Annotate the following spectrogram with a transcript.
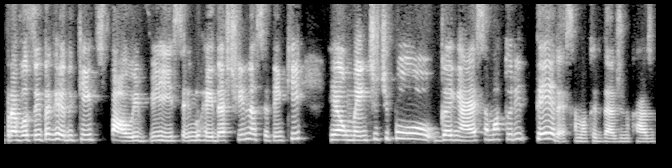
para você que tá ganhando 500 pau e, e sendo rei da China, você tem que realmente tipo ganhar essa maturidade, ter essa maturidade no caso.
